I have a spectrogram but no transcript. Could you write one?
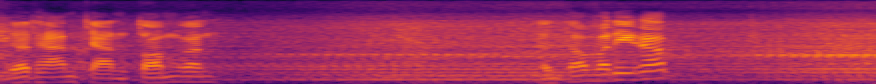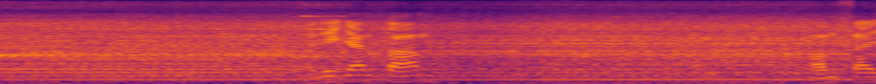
เดี๋ยวถามจานตอมก่อนจานตอมสวัสดีครับสวัสดีจานตอมหอมสาย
